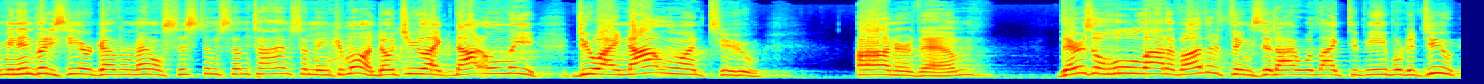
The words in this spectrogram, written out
I mean, anybody see our governmental system sometimes? I mean, come on, don't you like, not only do I not want to honor them, there's a whole lot of other things that I would like to be able to do.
